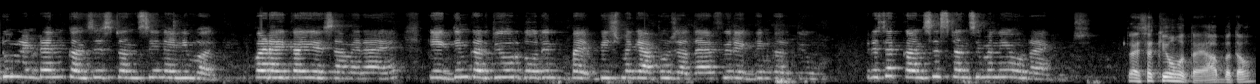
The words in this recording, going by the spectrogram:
to maintain consistency in any work पढ़ाई का ही ऐसा मेरा है कि एक दिन करती हूँ और दो दिन बीच में गैप हो जाता है फिर एक दिन करती हूँ। फिर ऐसा कंसिस्टेंसी में नहीं हो रहा है कुछ। तो ऐसा क्यों होता है? आप बताओ।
